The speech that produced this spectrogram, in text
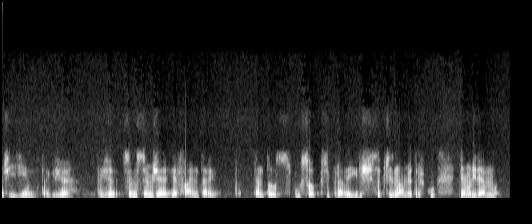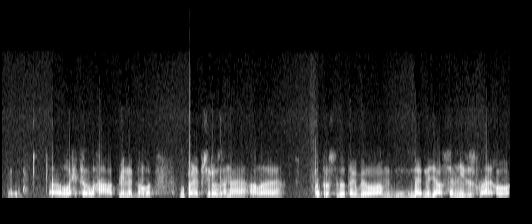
řídím. Takže, takže si myslím, že je fajn tady tento způsob přípravy, když se přiznám, že trošku těm lidem eh, lehce lhát mi nebylo úplně přirozené, ale to prostě to tak bylo a ne, nedělal jsem nic zlého.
